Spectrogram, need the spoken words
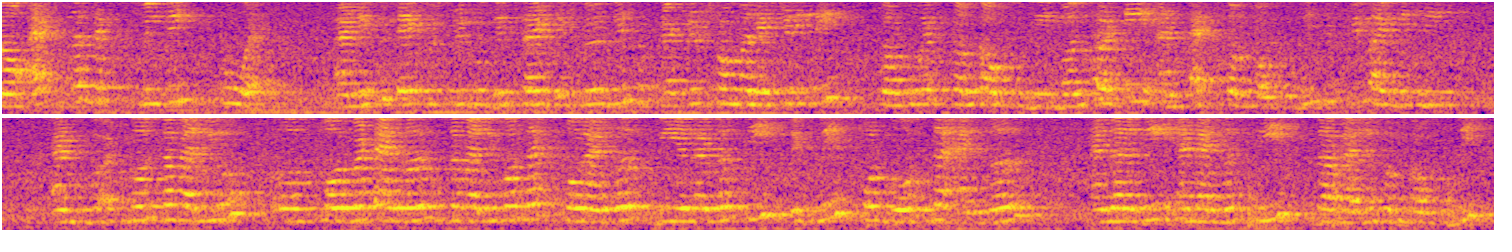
Now x plus x will be 2x and if you take 50 to this side it will be subtracted from 180 degree. So 2x comes out to be 130 and x comes out to be 65 degree. And what was the value? Uh, for what angles the value was x? For angles b and angle c. It means for both the angles angle b and angle c the value comes out to be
